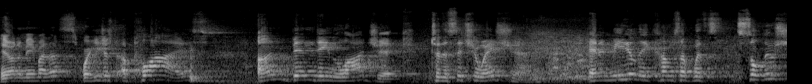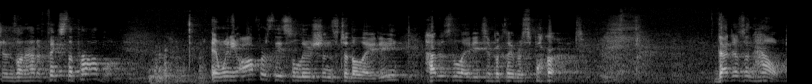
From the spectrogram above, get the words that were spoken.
You know what I mean by this? Where he just applies unbending logic to the situation and immediately comes up with solutions on how to fix the problem. And when he offers these solutions to the lady, how does the lady typically respond? That doesn't help.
